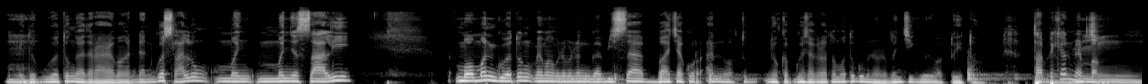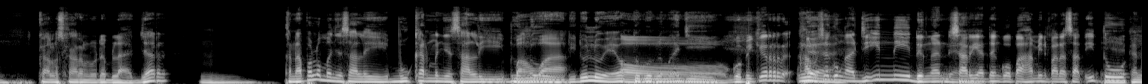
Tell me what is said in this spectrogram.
Hmm. hidup gue tuh nggak terarah banget dan gue selalu men- menyesali momen gue tuh memang benar-benar nggak bisa baca Quran waktu nyokap gue maut tuh gue benar-benar benci gue waktu itu. Tapi kan bener-bener memang kalau sekarang lo udah belajar, Hmm. Kenapa lo menyesali? Bukan menyesali Dulu, bahwa di dulu ya waktu gue belum ngaji. gue pikir harusnya gue ngaji ini dengan Enggak. syariat yang gue pahamin pada saat itu. Iya kan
